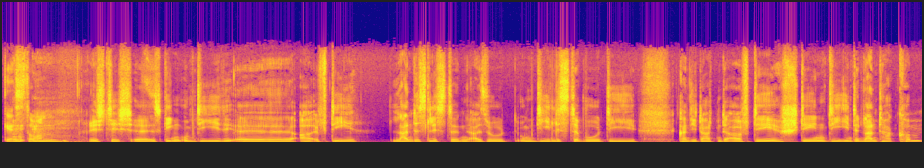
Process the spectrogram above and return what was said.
Gestern. Richtig, äh, es ging um die äh, AfD. Landesliste, also um die Liste, wo die Kandidaten der AfD stehen, die in den Landtag kommen.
